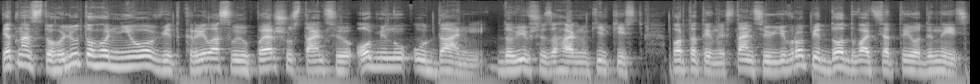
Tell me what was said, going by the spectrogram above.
15 лютого Ніо відкрила свою першу станцію обміну у Данії, довівши загальну кількість портативних станцій у Європі до 20 одиниць.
